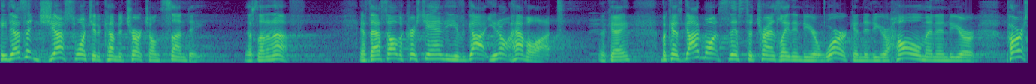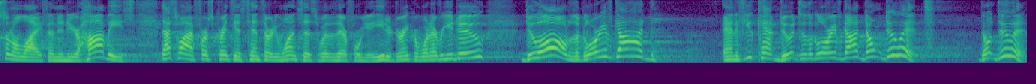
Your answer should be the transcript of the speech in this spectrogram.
He doesn't just want you to come to church on Sunday, that's not enough. If that's all the Christianity you've got, you don't have a lot, okay? Because God wants this to translate into your work and into your home and into your personal life and into your hobbies. That's why 1 Corinthians 10:31 says, "Whether therefore you eat or drink or whatever you do, do all to the glory of God." And if you can't do it to the glory of God, don't do it. Don't do it.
